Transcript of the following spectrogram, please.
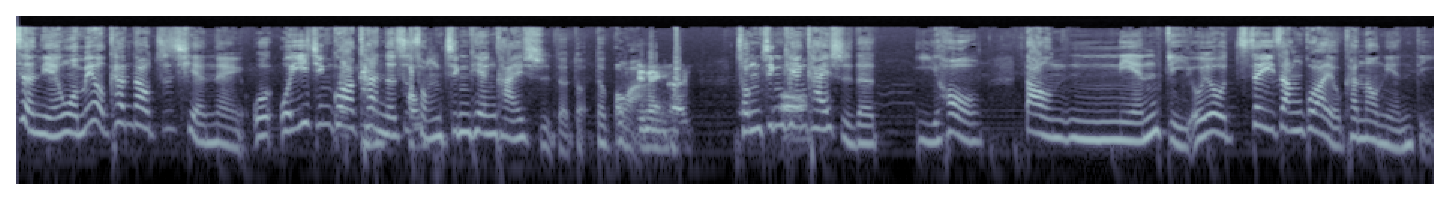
整年我没有看到之前呢，我我易经卦看的是从今天开始的的的从卦今，天开始，从今天开始的以后到年底，我有这一张卦有看到年底。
